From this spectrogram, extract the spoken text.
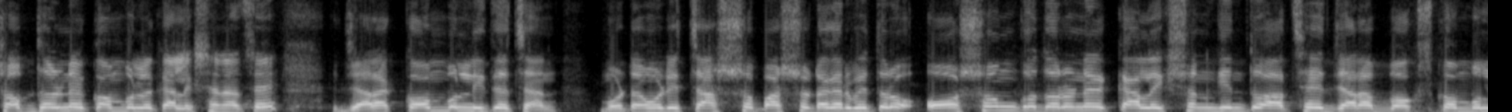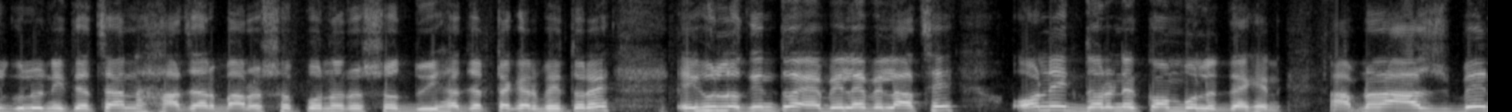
সব ধরনের কম্বলের কালেকশন আছে। যারা কম্বল নিতে চান, মোটামুটি চারশো, পাঁচশো টাকার ভেতরে অসংখ্য ধরনের কালেকশন কিন্তু আছে। যারা বক্স কম্বলগুলো নিতে চান, হাজার, বারোশো, পনেরোশো, দুই হাজার টাকার ভেতরে এগুলো কিন্তু অ্যাভেলেবেল আছে। অনেক ধরনের কম্বলের, দেখেন, আপনারা আসবেন,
